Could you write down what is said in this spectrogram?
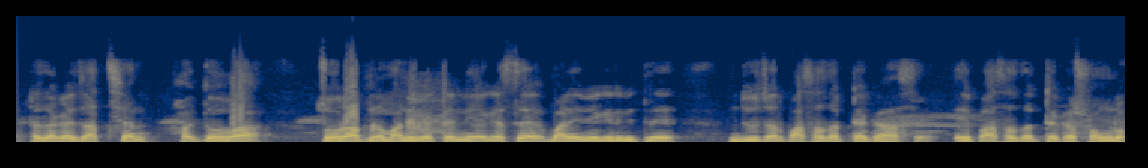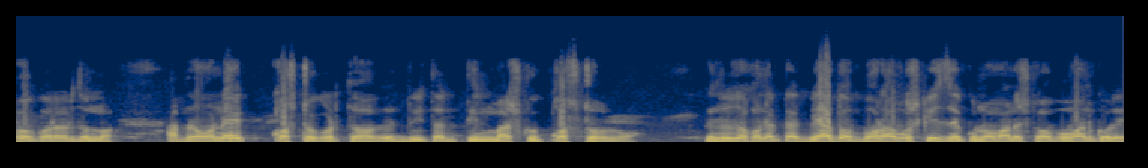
একটা জায়গায় যাচ্ছেন হয়তো বা চোর আপনার মানি ব্যাগটা নিয়ে গেছে মানি ব্যাগের ভিতরে দু চার, পাঁচ হাজার টাকা আছে। এই পাঁচ হাজার টাকা সংগ্রহ করার জন্য আপনার অনেক কষ্ট করতে হবে, দুই, চার, তিন মাস খুব কষ্ট হলো। কিন্তু যখন একটা বেয়াদব, ভরা মুশকিল যে কোনো মানুষকে অপমান করে,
